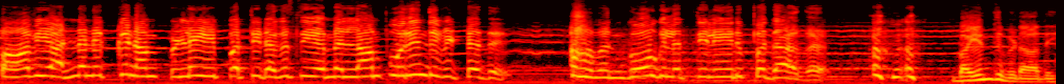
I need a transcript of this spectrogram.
பாவி அண்ணனுக்கு நம் பிள்ளையை பற்றி ரகசியம் எல்லாம் புரிந்து விட்டது அவன் கோகுலத்தில் இருப்பதாக. பயந்து விடாதே.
